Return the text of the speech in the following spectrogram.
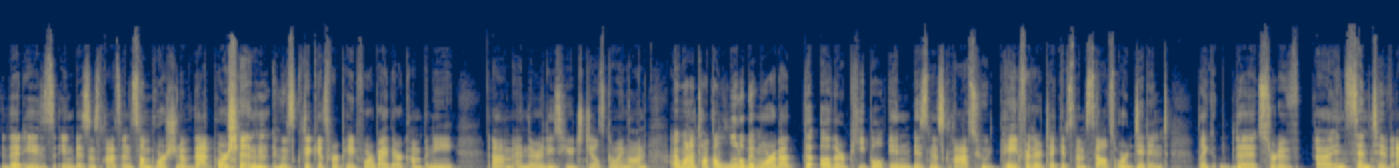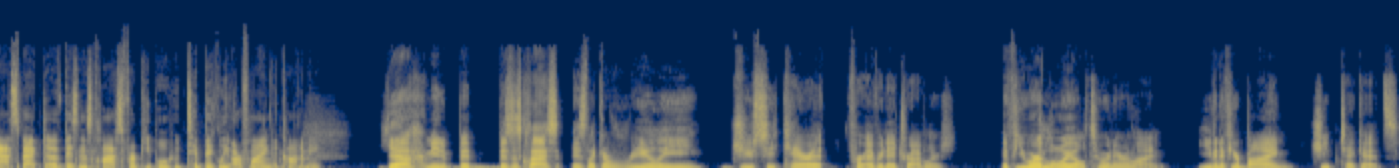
that is in business class and some portion of that portion whose tickets were paid for by their company um, and there are these huge deals going on. I want to talk a little bit more about the other people in business class who paid for their tickets themselves or didn't. Like the sort of uh, incentive aspect of business class for people who typically are flying economy. Yeah i mean b- business class is like a really juicy carrot for everyday travelers. If you are loyal to an airline even if you're buying cheap tickets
